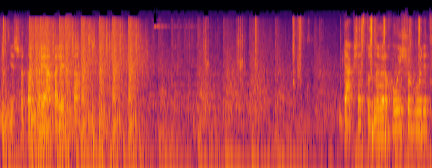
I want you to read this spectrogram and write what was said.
Где ж вы там прятались, а? Так, сейчас тут наверху еще будет.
